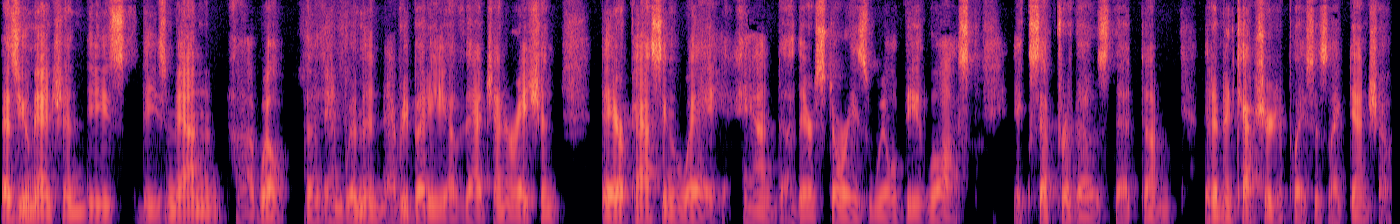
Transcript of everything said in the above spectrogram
as you mentioned, these these men, uh, well, and women, everybody of that generation, they are passing away and uh, their stories will be lost except for those that um, that have been captured at places like Densho.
